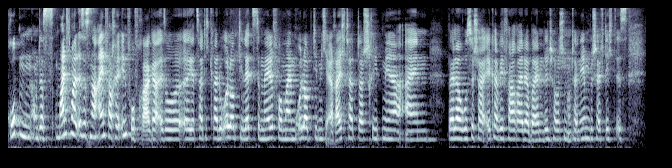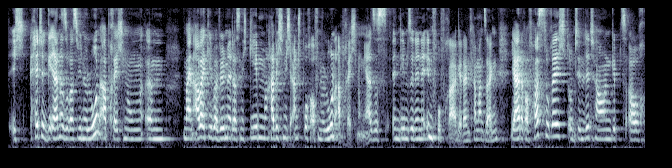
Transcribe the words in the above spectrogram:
Gruppen und das manchmal ist es eine einfache Infofrage. Also äh, jetzt hatte ich gerade Urlaub, die letzte Mail vor meinem Urlaub, die mich erreicht hat, da schrieb mir ein belarussischer Lkw-Fahrer, der beim litauischen Unternehmen beschäftigt ist, ich hätte gerne sowas wie eine Lohnabrechnung. Ähm, mein Arbeitgeber will mir das nicht geben, habe ich nicht Anspruch auf eine Lohnabrechnung. Ja, also es ist in dem Sinne eine Infofrage. Dann kann man sagen, ja, darauf hast du recht und in Litauen gibt es auch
